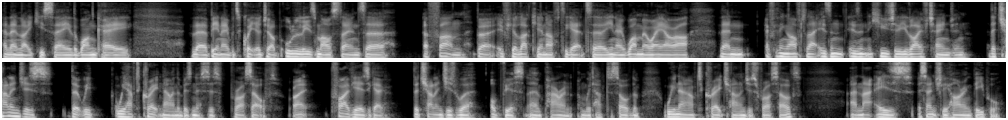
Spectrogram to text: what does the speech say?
And then, like you say, the one k, the being able to quit your job, all of these milestones are are fun. But if you're lucky enough to get to, you know, one mil ARR, then everything after that isn't isn't hugely life changing. The challenges that we we have to create now in the businesses for ourselves, right? Five years ago, the challenges were obvious and apparent, and we'd have to solve them. We now have to create challenges for ourselves, and that is essentially hiring people.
